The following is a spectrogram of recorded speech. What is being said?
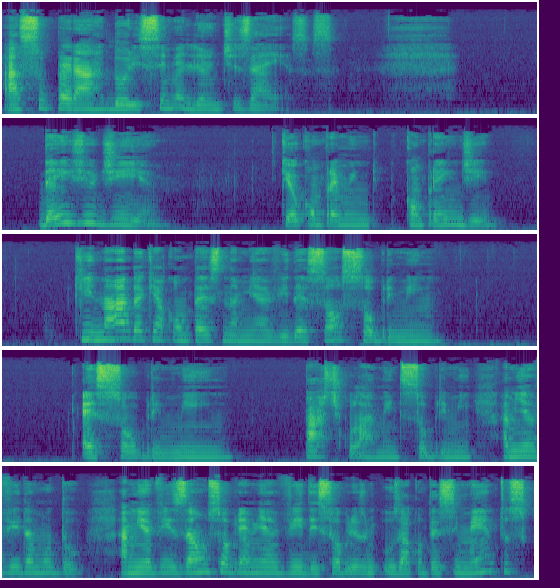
a superar dores semelhantes a essas. Desde o dia que eu compreendi que nada que acontece na minha vida é só sobre mim, é sobre mim, particularmente sobre mim, a minha vida mudou. A minha visão sobre a minha vida e sobre os, os acontecimentos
